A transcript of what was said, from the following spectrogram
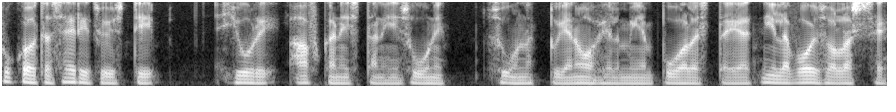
rukoiltaisiin erityisesti juuri Afganistaniin suunnattujen ohjelmien puolesta ja että niillä voisi olla se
